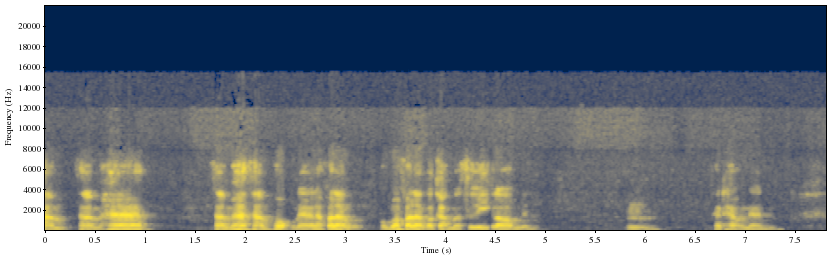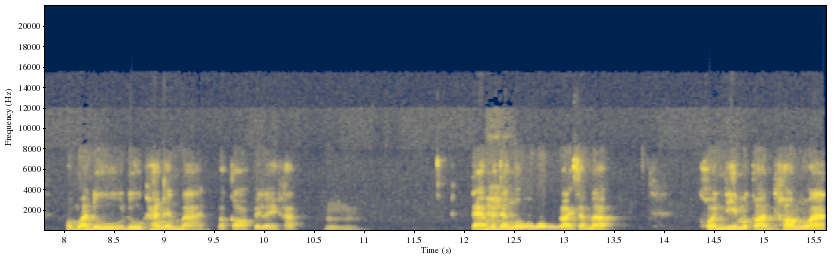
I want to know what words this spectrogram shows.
สามสามห้าสามห้าสามหกนะ แล้วฝรั่ง ผมว่าฝรั่งก็กลับมาซื้ออีกรอบหนึ่งอืมแถวๆนั้น ผมว่าดูดูค่าเงินบาทประกอบไปเลยครับ อืม แต่มันจะงงๆหน่อยสำหรับ คนที่เมื่อก่อนท่องว่า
